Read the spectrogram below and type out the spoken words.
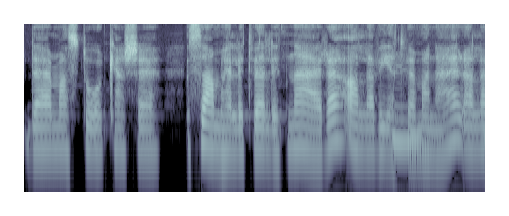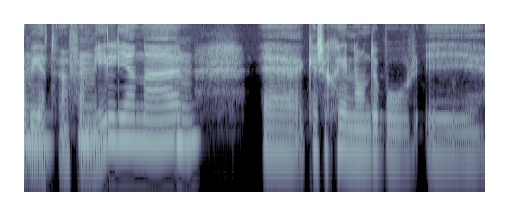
där man står kanske samhället väldigt nära. Alla vet Mm. vem man är, alla Mm, vet vem familjen är. Mm. Eh, kanske skillnad om du bor i,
